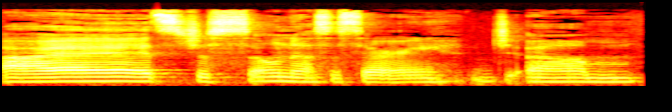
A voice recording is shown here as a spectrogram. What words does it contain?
I, it's just so necessary. Um,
